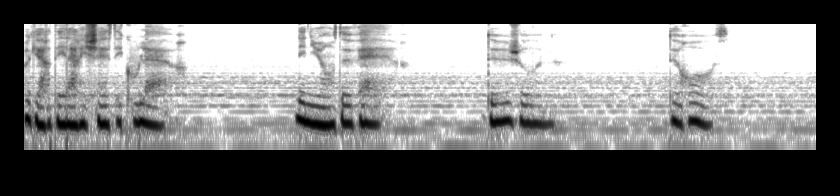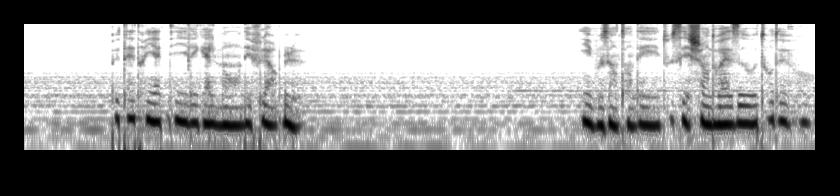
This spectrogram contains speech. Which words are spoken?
Regardez la richesse des couleurs, les nuances de vert, de jaune, de rose. Peut-être y a-t-il également des fleurs bleues. Et vous entendez tous ces chants d'oiseaux autour de vous.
